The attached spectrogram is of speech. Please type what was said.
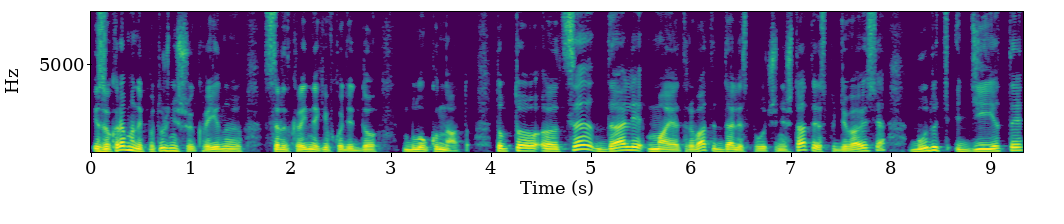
і, зокрема, найпотужнішою країною серед країн, які входять до блоку НАТО. Тобто, е, це далі має тривати. Далі Сполучені Штати, я сподіваюся, будуть діяти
